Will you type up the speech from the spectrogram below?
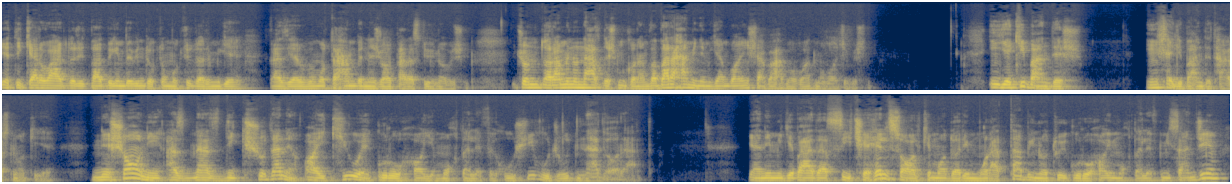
یه تیکر رو بردارید بعد بگیم ببین دکتر مکتی داره میگه قضیه رو به متهم به نجات پرستی اینا بشید چون دارم اینو نقدش می‌کنم و برای همینه میگم با این شبه با باید مواجه بشیم این یکی بندش. این خیلی بند ترسناکیه. نشانی از نزدیک شدن آیکیو گروه های مختلف هوشی وجود ندارد. یعنی میگه بعد از سی چهل سال که ما داریم مرتب اینو توی گروه های مختلف میسنجیم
